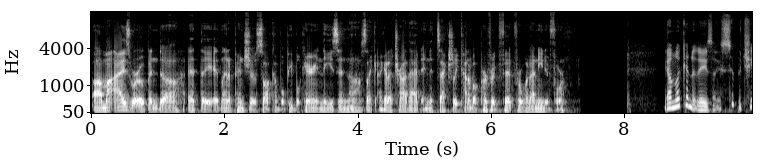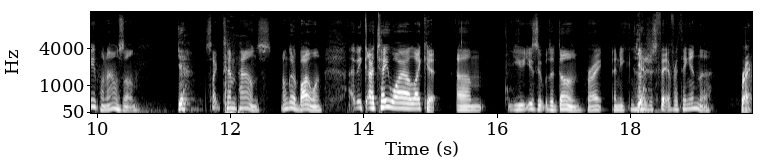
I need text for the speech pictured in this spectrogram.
uh, my eyes were opened uh, at the Atlanta Pin Show, saw a couple people carrying these, and uh, I was like, I got to try that. And it's actually kind of a perfect fit for what I need it for. Yeah, I'm looking at these like super cheap on Amazon. Yeah, It's like ten pounds. I'm gonna buy one. I, I tell you why I like it. Um, you use it with a dome, right? And you can kind Yeah. of just fit everything in there. right.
